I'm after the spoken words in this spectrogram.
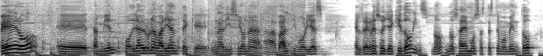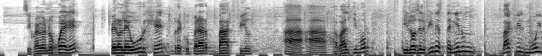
Pero eh, también podría haber una variante que, una adición a, a Baltimore y es el regreso de Jackie Dobbins, ¿no? No sabemos hasta este momento si juega o no juegue, pero le urge recuperar backfield a, a- a Baltimore. Y los delfines tenían un backfield muy,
